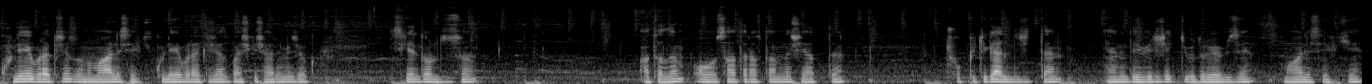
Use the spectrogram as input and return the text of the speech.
kuleye bırakacağız onu maalesef ki. Kuleye bırakacağız. Başka çaremiz yok. İskelet ordusu atalım. O sağ taraftan da şey attı. Çok kötü geldi cidden. Yani devirecek gibi duruyor bizi. Maalesef ki.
